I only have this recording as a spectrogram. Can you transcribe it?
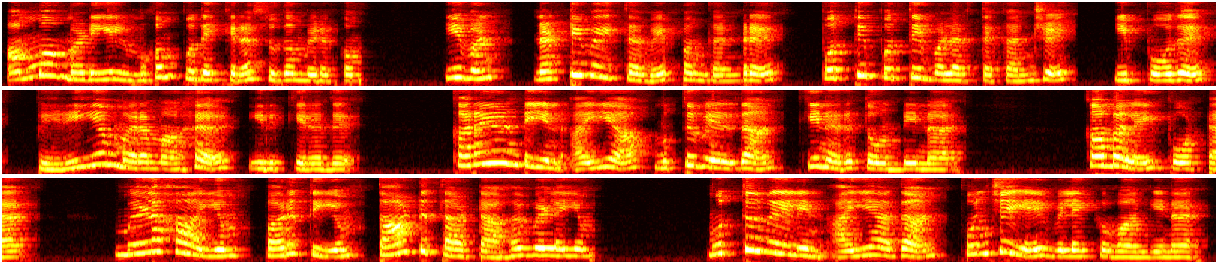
அம்மா மடியில் முகம் புதைக்கிற சுகம் இருக்கும். இவன் நட்டி வைத்த வேப்பங்கன்று பொத்தி பொத்தி வளர்த்த கன்று இப்போது பெரிய மரமாக இருக்கிறது. கரையாண்டியின் ஐயா முத்துவேல்தான் கிணறு தோண்டினார். கமலை போட்டார். மிளகாயும் பருத்தியும் தாட்டு தாட்டாக விளையும். முத்துவேலின் ஐயாதான் புஞ்சையை விலைக்கு வாங்கினார்.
